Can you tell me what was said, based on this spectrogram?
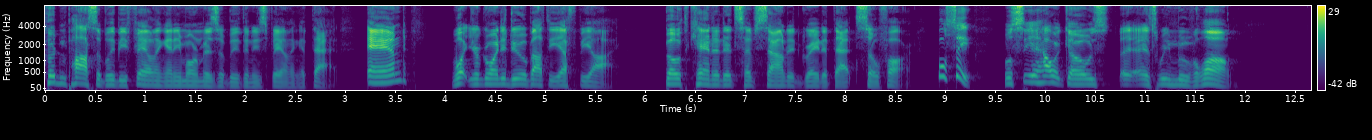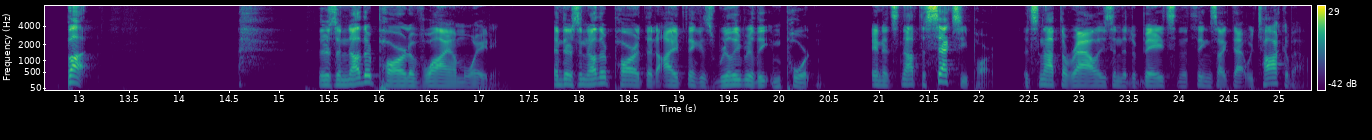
couldn't possibly be failing any more miserably than he's failing at that. And what you're going to do about the FBI. Both candidates have sounded great at that so far. We'll see. We'll see how it goes uh, as we move along. But there's another part of why I'm waiting. And there's another part that I think is really, really important. And it's not the sexy part, it's not the rallies and the debates and the things like that we talk about.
